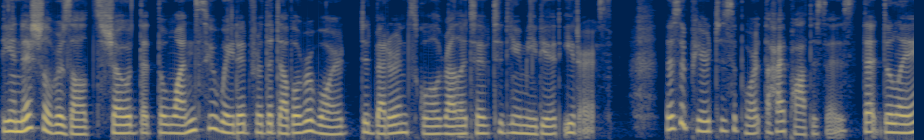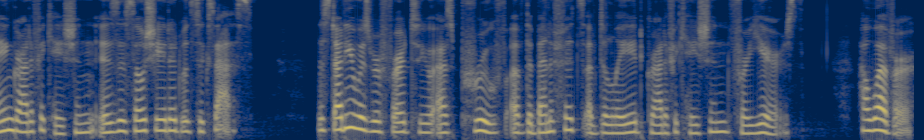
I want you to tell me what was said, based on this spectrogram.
The initial results showed that the ones who waited for the double reward did better in school relative to the immediate eaters. This appeared to support the hypothesis that delaying gratification is associated with success. The study was referred to as proof of the benefits of delayed gratification for years. However,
